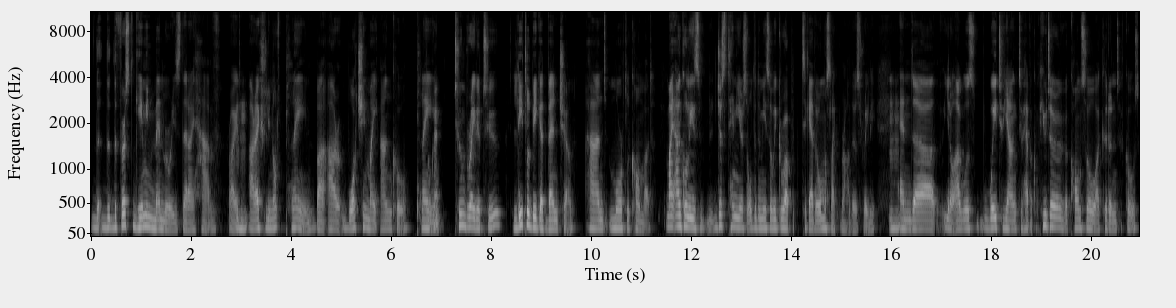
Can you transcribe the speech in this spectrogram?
The, the the first gaming memories that I have, right, Mhm. are actually not playing, but are watching my uncle playing Okay. Tomb Raider 2, Little Big Adventure, and Mortal Kombat. My uncle is just 10 years older than me, so we grew up together, almost like brothers, really. Mhm. And, uh, you know, I was way too young to have a computer, a console. I couldn't, of course.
